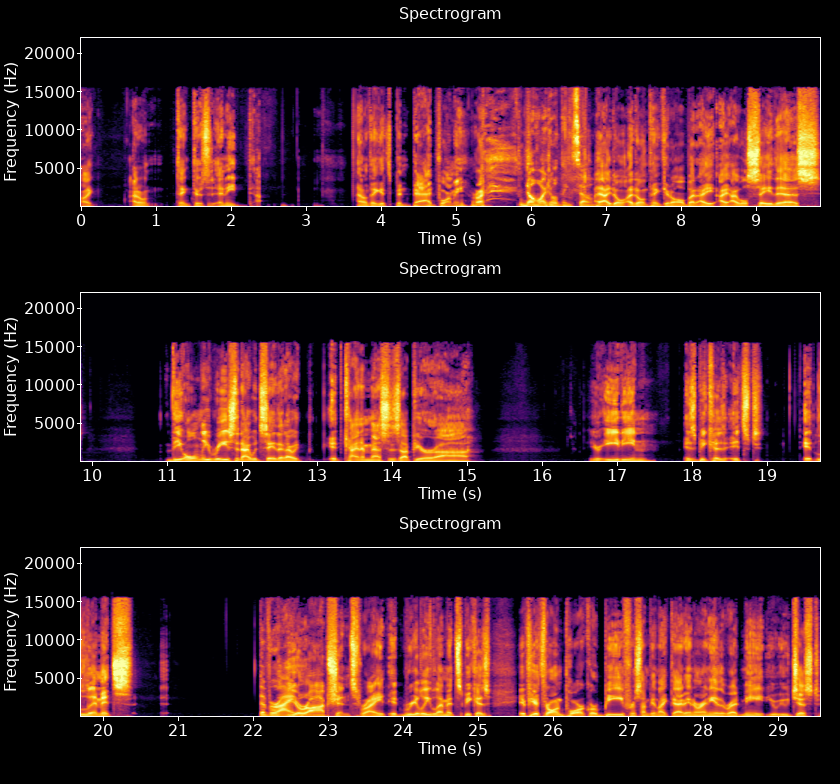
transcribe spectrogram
like I don't think there's any. I don't think it's been bad for me, right? no, I don't think so. I, I don't. I don't think at all. But I, I, I will say this: the only reason I would say that I would, it kind of messes up your uh, your eating is because it's it limits the variety. your options, right? It really limits because if you're throwing pork or beef or something like that in, or any of the red meat, you, you just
